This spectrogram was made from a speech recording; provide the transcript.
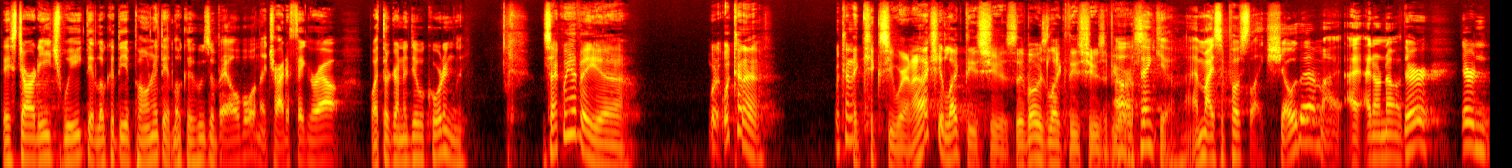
they start each week, they look at the opponent, they look at who's available, and they try to figure out what they're going to do accordingly. Zach, we have a uh, what, what kind of what kind of kicks you wearing? I actually like these shoes. They've always liked these shoes of yours. Oh, thank you. Am I supposed to like show them? I I, I don't know. They're they're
